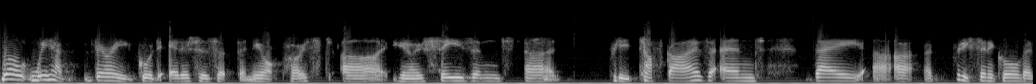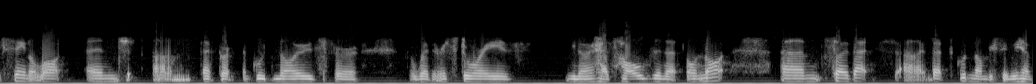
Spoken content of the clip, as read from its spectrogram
Well, we have very good editors at the New York Post, uh, you know, seasoned, uh, pretty tough guys, and they uh, are pretty cynical. They've seen a lot, and um, they've got a good nose for, for whether a story is, you know, has holes in it or not. Um, so that's uh, that's good, and obviously we have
